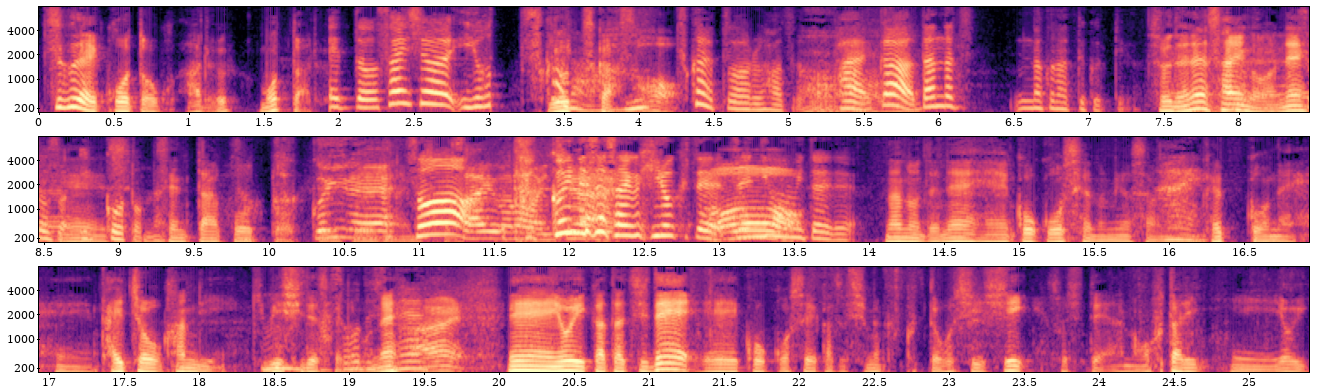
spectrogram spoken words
つぐらいコートある？もっとある？えっと、最初は4つかな。4つか3つか4つあるはず。はい。が、だんだんなくなっていくっていう。それでね、最後はね、そうそうえー一コートになるセンターコート。かっこいいねそうかっこいいんですよ、最後広くて。全日本みたいで。なのでね、えー高校生の皆さんもはい結構ね、えー体調管理厳しいですけどもね。うんそうですねはい。えー良い形で、えー高校生活締めくくってほしいし、そして、あの、お二人、えー良い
